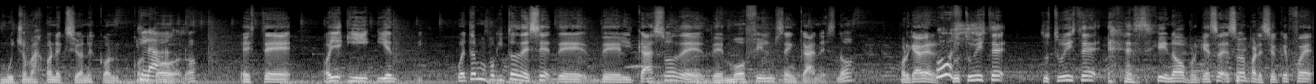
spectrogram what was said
mucho más conexiones con, todo, ¿no? Este, oye, y, cuéntame un poquito de ese, de, del caso de, de Mo Films en Cannes, ¿no? Porque a ver, tú estuviste, tú estuviste, sí, no, porque eso, eso me pareció que fue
